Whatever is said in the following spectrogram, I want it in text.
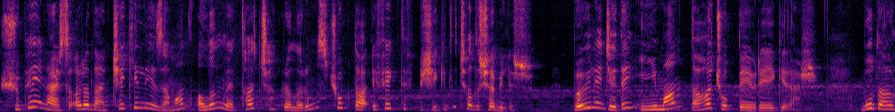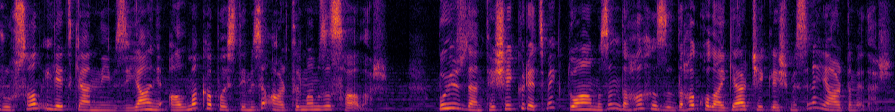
Şüphe enerjisi aradan çekildiği zaman alın ve taç çakralarımız çok daha efektif bir şekilde çalışabilir. Böylece de iman daha çok devreye girer. Bu da ruhsal iletkenliğimizi yani alma kapasitemizi artırmamızı sağlar. Bu yüzden teşekkür etmek duamızın daha hızlı, daha kolay gerçekleşmesine yardım eder.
